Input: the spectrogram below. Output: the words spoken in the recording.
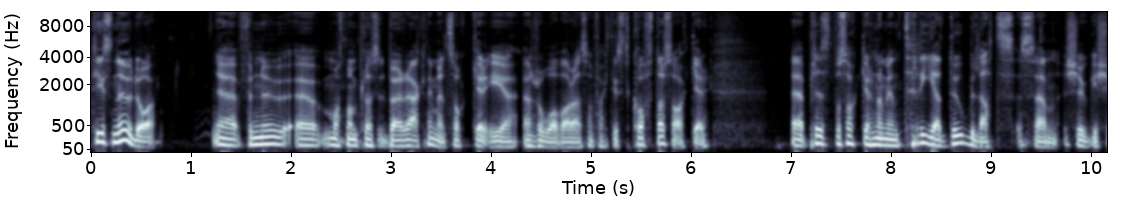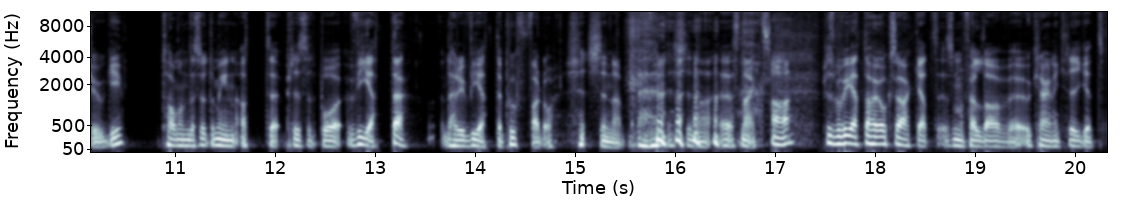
Tills nu då, för nu måste man plötsligt börja räkna med att socker är en råvara som faktiskt kostar saker. Eh, Priset på socker har nämligen tredubblats sedan 2020. Tar man dessutom in att eh, priset på vete, det här är ju vetepuffar då, Kina, Kina eh, snacks. Ja. Priset på vete har ju också ökat som en följd av Ukraina-kriget.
